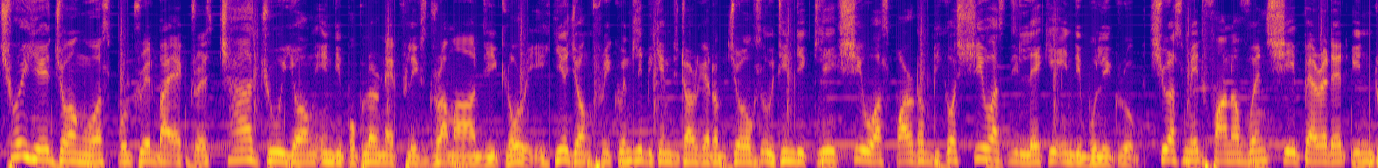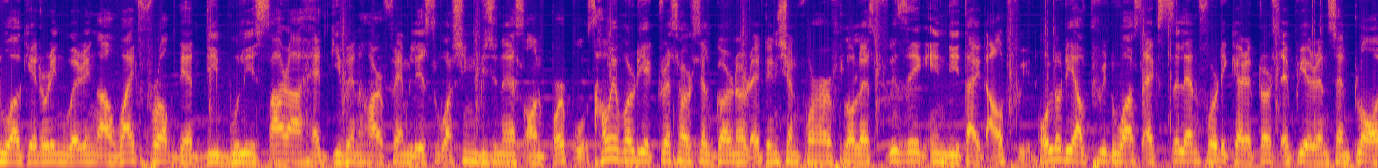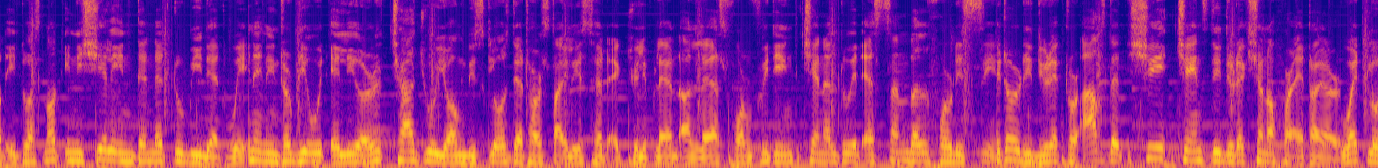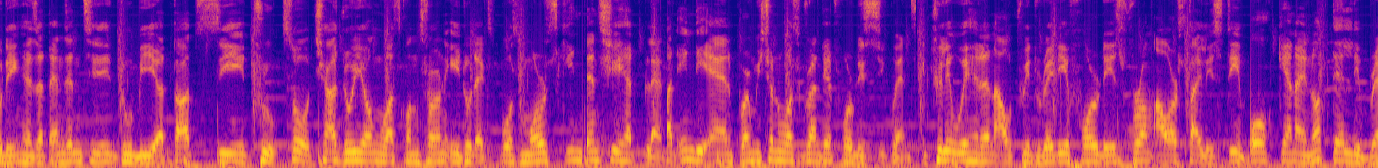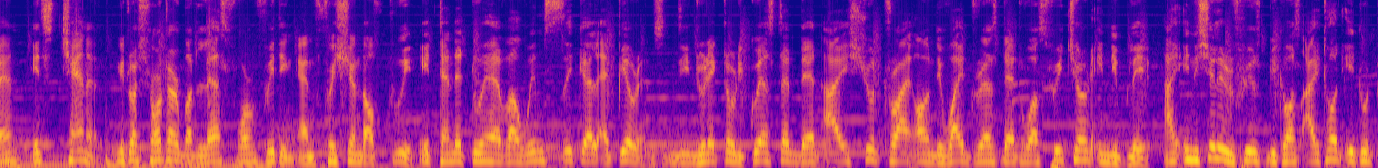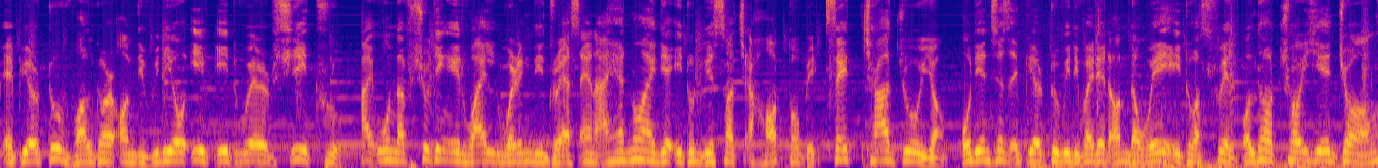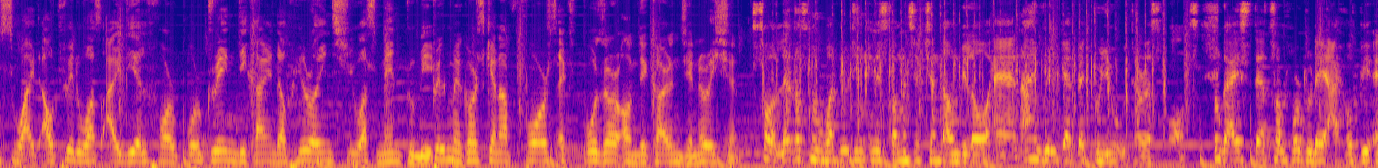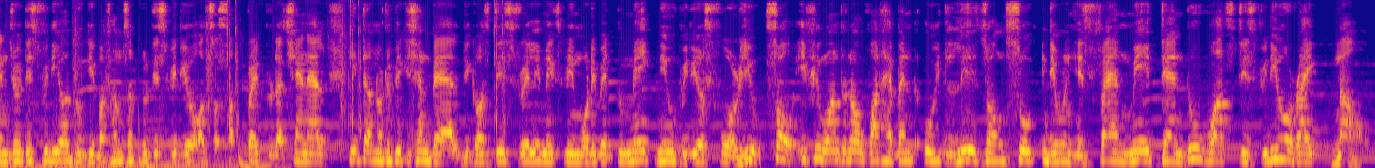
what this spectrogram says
Choi Hye-jong was portrayed by actress Cha Joo-young in the popular Netflix drama The Glory. Hye-jong frequently became the target of jokes within the clique she was part of because she was the lackey in the bully group. She was made fun of when she paraded into a gathering wearing a white frock that the bully Sarah had given her family's washing business on purpose. However, the actress herself garnered attention for her flawless physique in the tight outfit. Although the outfit was excellent for the character's appearance and plot, it was not initially intended to be that way way. In an interview with Allure, Cha Joo-young disclosed that her stylist had actually planned a less form-fitting Chanel tweed assemble for this scene. Later, the director asked that she change the direction of her attire. White clothing has a tendency to be a touch see-through, so Cha Joo-young was concerned it would expose more skin than she had planned. But in the end, permission was granted for this sequence. Actually, we had an outfit ready for this from our stylist team. Oh, can I not tell the brand? It's Chanel. It was shorter but less form-fitting and fashioned of tweed. It tended to have a whimsical appearance. The director requested that I should try on the white dress that was featured in the play. I initially refused because I thought it would appear too vulgar on the video if it were see-through. I wound up shooting it while wearing the dress and I had no idea it would be such a hot topic, said Cha Joo-young. Audiences appeared to be divided on the way it was filmed. Although Choi Hye-jong's white outfit was ideal for portraying the kind of heroine she was meant to be, filmmakers cannot force exposure on the current generation generation. So let us know what you think in this comment section down below and I will get back to you with a response. So guys that's all for today. I hope you enjoyed this video. Do give a thumbs up to this video. Also subscribe to the channel. Hit the notification bell because this really makes me motivated to make new videos for you. So if you want to know what happened with Lee Jong Suk during his fan meet then do watch this video right now.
